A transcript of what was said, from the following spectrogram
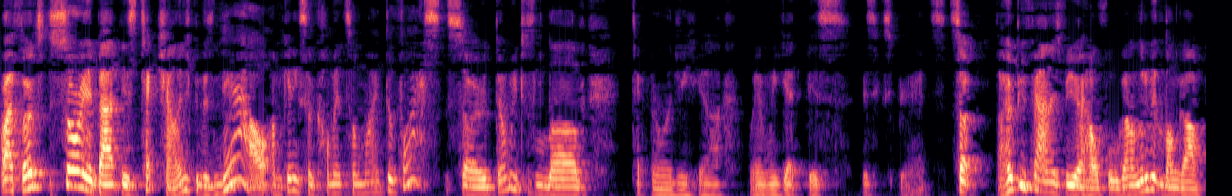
All right, folks, sorry about this tech challenge because now I'm getting some comments on my device. So don't we just love technology here when we get this this experience. So I hope you found this video helpful. We've gone a little bit longer.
